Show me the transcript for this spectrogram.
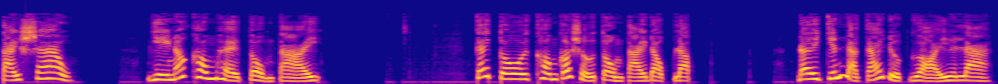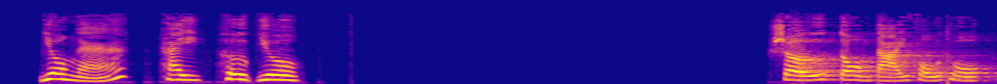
Tại sao? Vì nó không hề tồn tại. Cái tôi không có sự tồn tại độc lập. Đây chính là cái được gọi là vô ngã hay hư vô. Sự tồn tại phụ thuộc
